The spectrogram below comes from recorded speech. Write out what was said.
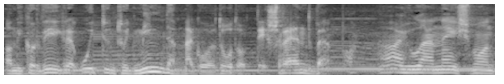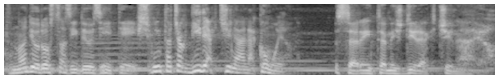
Amikor végre úgy tűnt, hogy minden megoldódott és rendben van. Aj, Juan, ne is mond. Nagyon rossz az időzítés, mintha csak direkt csinálná komolyan. Szerintem is direkt csinálja.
